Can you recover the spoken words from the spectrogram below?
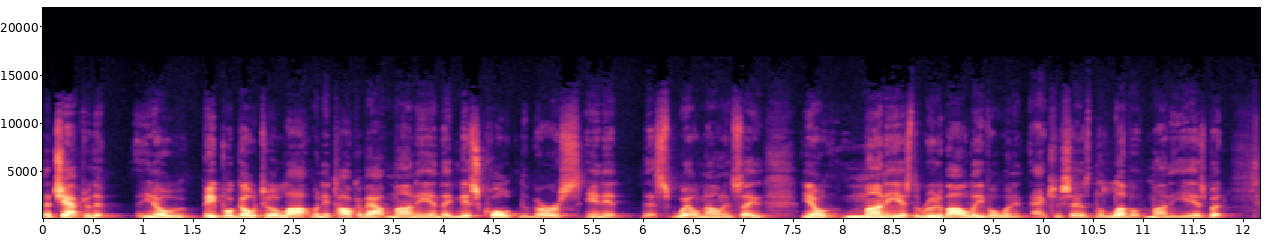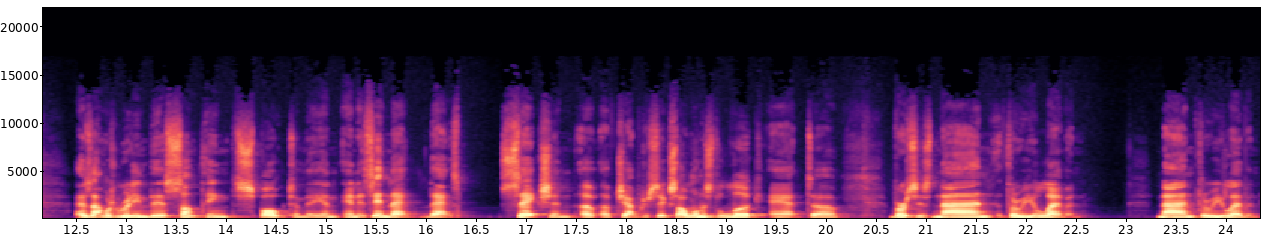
a chapter that you know people go to a lot when they talk about money and they misquote the verse in it that's well known and say, you know, money is the root of all evil when it actually says the love of money is. But as I was reading this, something spoke to me, and, and it's in that, that section of, of chapter 6. So I want us to look at uh, verses 9 through 11. 9 through 11.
